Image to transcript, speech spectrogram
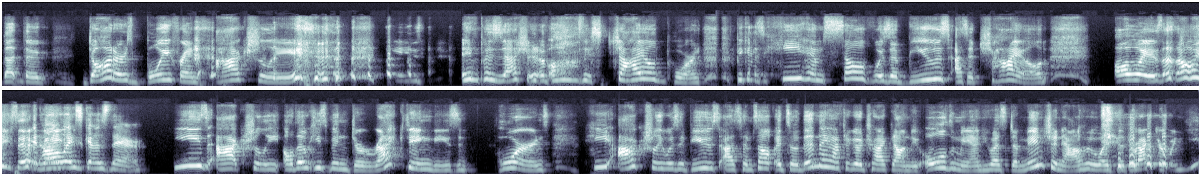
that the daughter's boyfriend actually is in possession of all this child porn because he himself was abused as a child. Always, that's always it. It right? always goes there. he's actually, although he's been directing these porns, he actually was abused as himself. And so then they have to go track down the old man who has dementia now, who was the director when he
